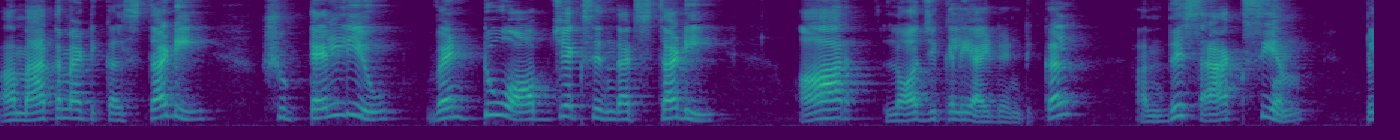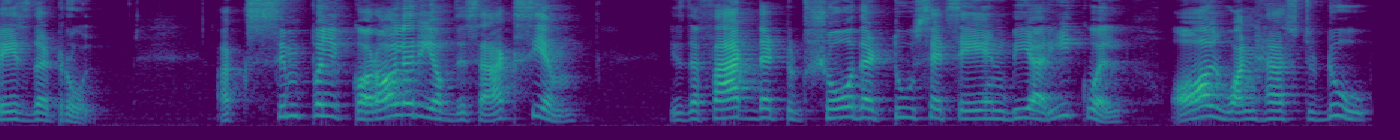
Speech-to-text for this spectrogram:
a mathematical study should tell you when two objects in that study are logically identical and this axiom plays that role. A simple corollary of this axiom is the fact that to show that two sets A and B are equal, all one has to do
